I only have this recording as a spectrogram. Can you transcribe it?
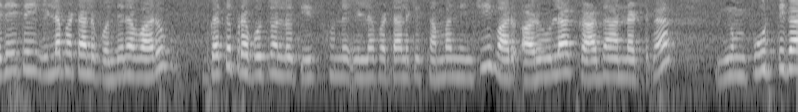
ఏదైతే ఇళ్ళ పట్టాలు పొందిన వారు గత ప్రభుత్వంలో తీసుకున్న ఇళ్ళ పట్టాలకి సంబంధించి వారు అర్హులా కాదా అన్నట్టుగా పూర్తిగా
